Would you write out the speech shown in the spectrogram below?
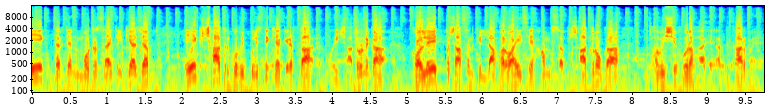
एक दर्जन मोटरसाइकिल किया जब्त। एक छात्र को भी पुलिस ने किया गिरफ़्तार। वहीं छात्रों ने कहा, कॉलेज प्रशासन की लापरवाही से हम सब छात्रों का भविष्य हो रहा है अंधकारमय।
